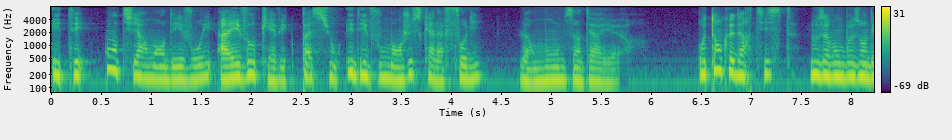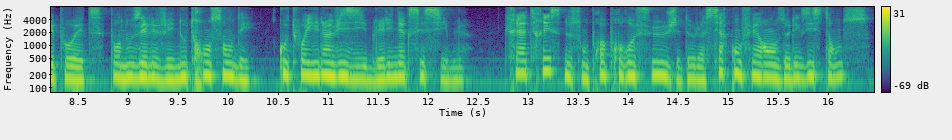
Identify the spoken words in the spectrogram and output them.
été entièrement dévouée à évoquer avec passion et dévouement jusqu'à la folie leurs mondes intérieurs. Autant que d'artistes, nous avons besoin des poètes pour nous élever, nous transcender, côtoyer l'invisible et l'inaccessible. Créatrice de son propre refuge et de la circonférence de l'existence,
